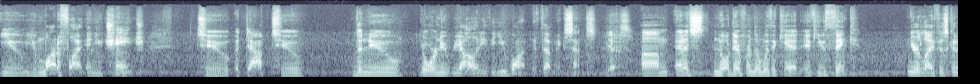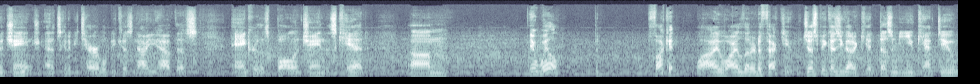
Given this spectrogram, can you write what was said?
you you modify and you change to adapt to the new your new reality that you want if that makes sense. Yes. um, and it's no different than with a kid. If you think your life is going to change and it's going to be terrible because now you have this anchor this ball and chain this kid um, it will. But fuck it why why let it affect you just because you got a kid doesn't mean you can't do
